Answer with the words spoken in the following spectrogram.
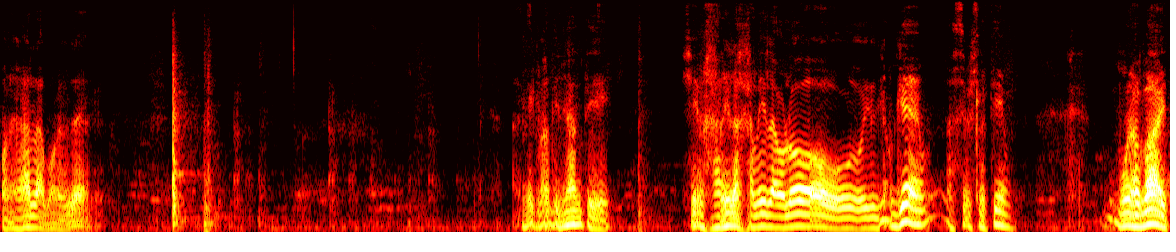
בואו נראה לה, בואו נראה. אני כבר דמיינתי שאם חלילה חלילה הוא לא, יגמגם, נשים שלטים מול הבית,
